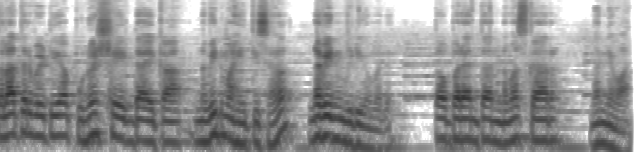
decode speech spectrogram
चला तर भेटूया पुनश्च एकदा एका नवीन माहितीसह नवीन व्हिडिओमध्ये. तोपर्यंत नमस्कार धन्यवाद.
